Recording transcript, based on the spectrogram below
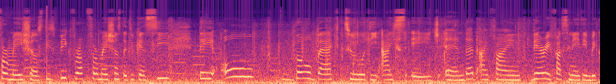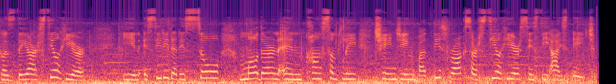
Formations, these big rock formations that you can see, they all go back to the ice age and that I find very fascinating because they are still here in a city that is so modern and constantly changing but these rocks are still here since the ice age.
